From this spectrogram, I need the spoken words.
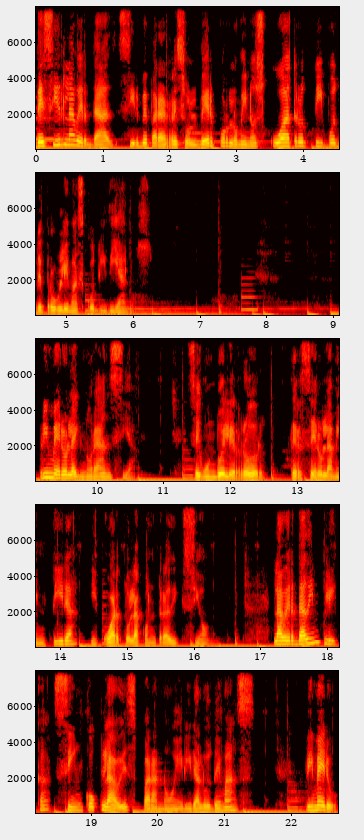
Decir la verdad sirve para resolver por lo menos cuatro tipos de problemas cotidianos. Primero, la ignorancia. Segundo, el error. Tercero, la mentira. Y cuarto, la contradicción. La verdad implica cinco claves para no herir a los demás. Primero,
